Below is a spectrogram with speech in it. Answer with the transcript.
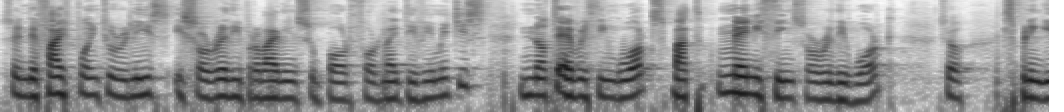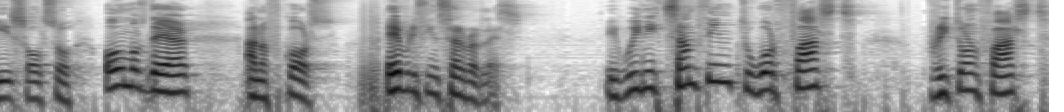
So in the 5.2 release is already providing support for native images. Not everything works, but many things already work. So Spring is also almost there. And of course, everything serverless. If we need something to work fast, return fast,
